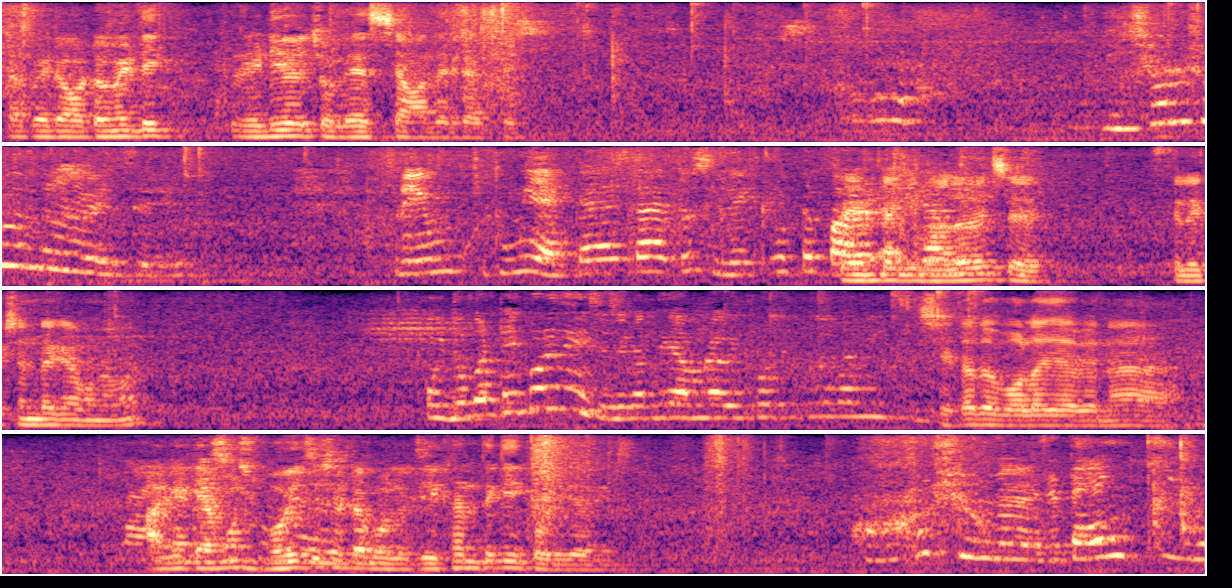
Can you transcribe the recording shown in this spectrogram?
তারপর এটা অটোমেটিক রেডি হয়ে চলে এসেছে আমাদের কাছে। ভীষণ সুন্দর হয়েছে। ফ্রেম তুমি একা একা এত সিলেক্ট করতে ফ্রেমটা কি ভালো হয়েছে? সিলেকশনটা কেমন আমার? ওই দোকানটাই করে দিয়েছে যেখান থেকে আমরা ওই ফটোগুলো বানিয়েছি। সেটা তো বলা যাবে না। আগে কেমন হয়েছে সেটা বলো যেখান থেকেই করি আমি। খুব সুন্দর হয়েছে থ্যাংক ইউ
